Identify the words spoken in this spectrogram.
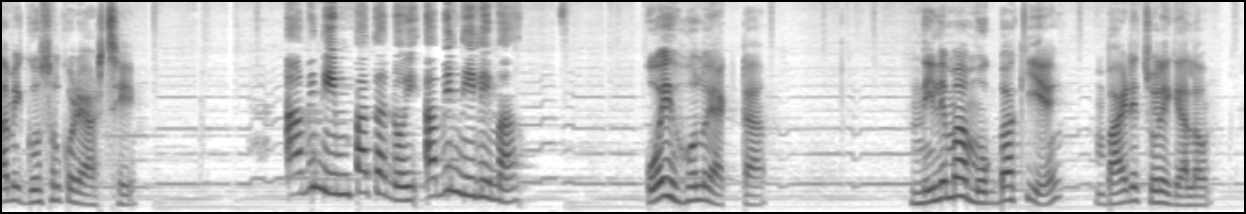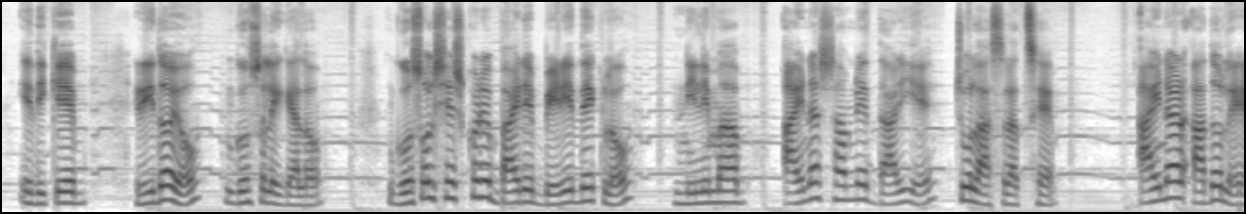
আমি গোসল করে আসছি। আমি নিমপাতা নই আমি নীলিমা। ওই হলো একটা। নীলিমা মুখ বাঁকিয়ে বাইরে চলে গেল। এদিকে হৃদয়ও গোসলে গেল। গোসল শেষ করে বাইরে বেরিয়ে দেখল নীলিমা আয়নার সামনে দাঁড়িয়ে চুল আঁচড়াচ্ছে। আয়নার আদলে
